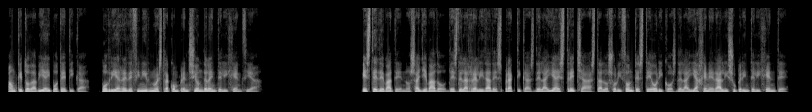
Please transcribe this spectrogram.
aunque todavía hipotética, podría redefinir nuestra comprensión de la inteligencia. Este debate nos ha llevado desde las realidades prácticas de la IA estrecha hasta los horizontes teóricos de la IA general y superinteligente,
